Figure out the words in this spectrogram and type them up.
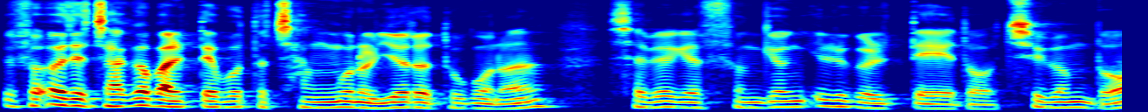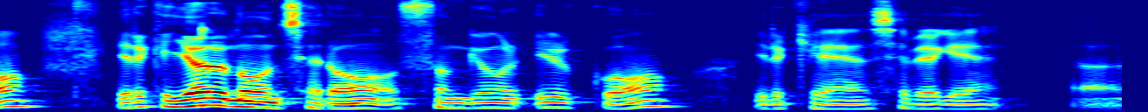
그래서 어제 작업할 때부터 창문을 열어두고는 새벽에 성경 읽을 때에도 지금도 이렇게 열어놓은 채로 성경을 읽고 이렇게 새벽에 어,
